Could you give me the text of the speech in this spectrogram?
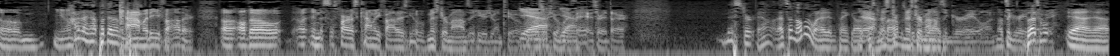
um, you know, How did I not put that on the comedy father. Uh, although, uh, in this, as far as comedy fathers go, Mr. Mom's a huge one too. Yeah, Those are two of yeah. my faves right there. Mr. Yeah, that's another one I didn't think of. Yeah, Mr. Mr. Mom's Mr. Mom's a great one. That's a great that's movie. what- yeah, yeah.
